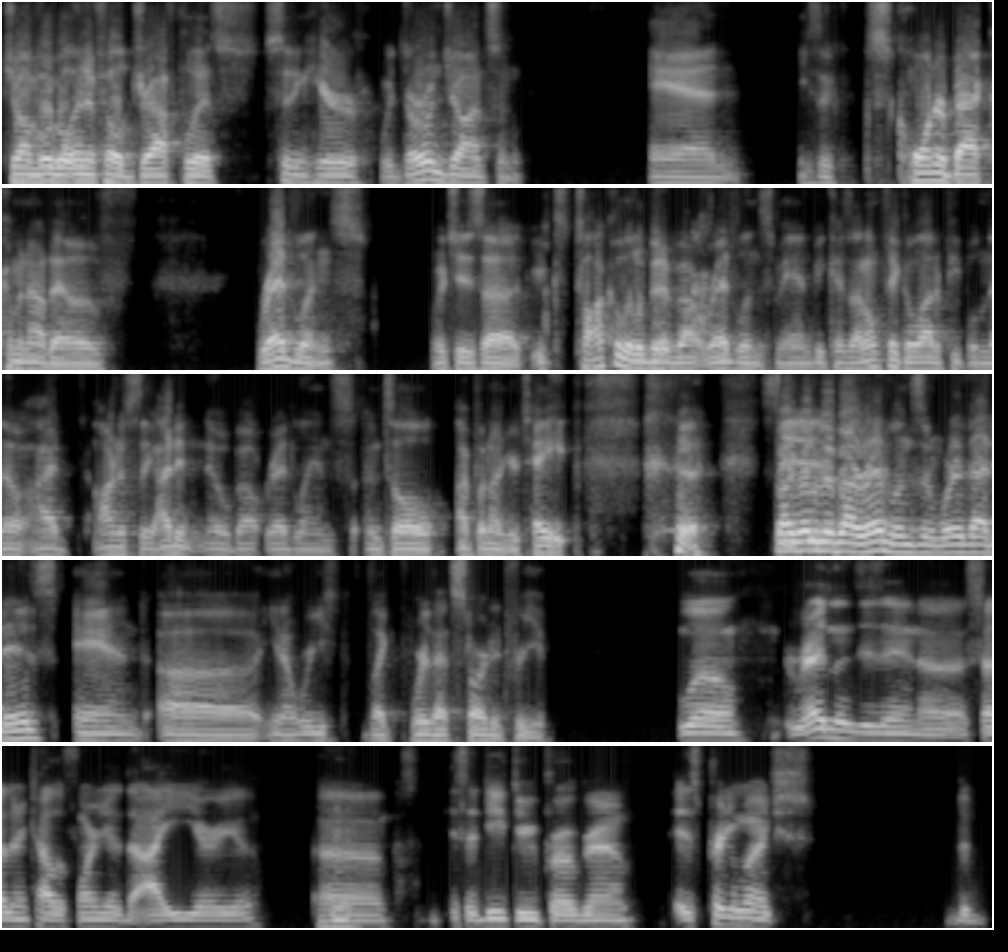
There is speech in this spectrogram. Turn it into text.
John Vogel, NFL Draft Blitz, sitting here with Derwin Johnson, and he's a cornerback coming out of Redlands, which is uh talk a little bit about Redlands, man, because I don't think a lot of people know. I honestly I didn't know about Redlands until I put on your tape. Talk a little bit about Redlands and where that is, and uh, you know, where you like where that started for you. Well, Redlands is in uh Southern California, the IE area. Mm-hmm. Uh, it's a D three program. It's pretty much the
